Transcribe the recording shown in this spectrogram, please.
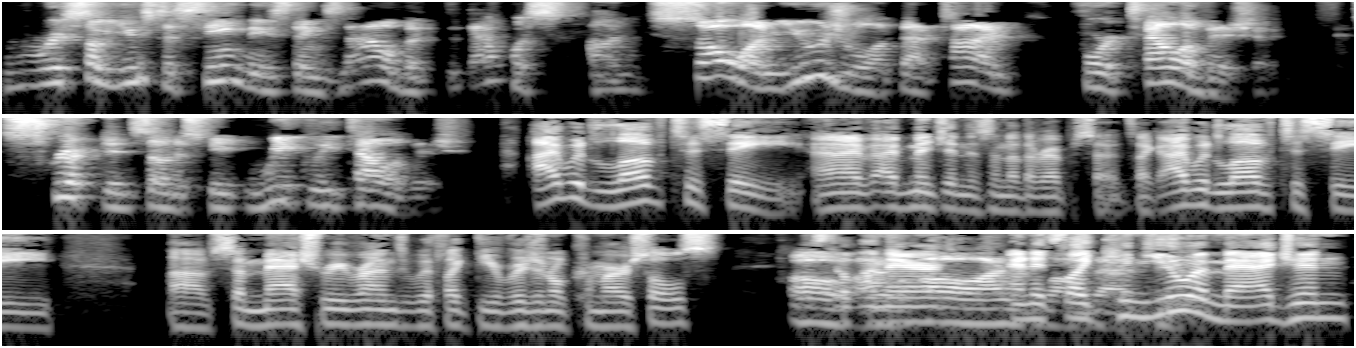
we're so used to seeing these things now but that was un, so unusual at that time for television scripted so to speak weekly television I would love to see, and I've, I've mentioned this in other episodes. Like, I would love to see uh, some Mash reruns with like the original commercials. oh Still in I- there. oh, I and it's like, can too. you imagine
